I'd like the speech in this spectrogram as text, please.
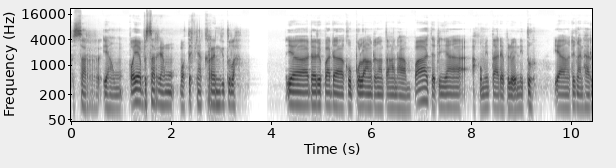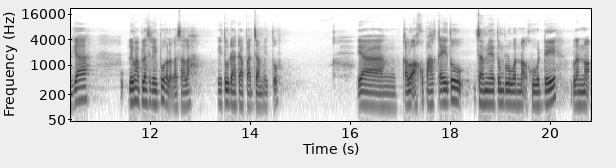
besar yang pokoknya besar yang motifnya keren gitulah ya daripada aku pulang dengan tangan hampa jadinya aku minta DPLN itu yang dengan harga 15.000 kalau nggak salah. Itu udah dapat jam itu. Yang kalau aku pakai itu jamnya itu melenok gede melenok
